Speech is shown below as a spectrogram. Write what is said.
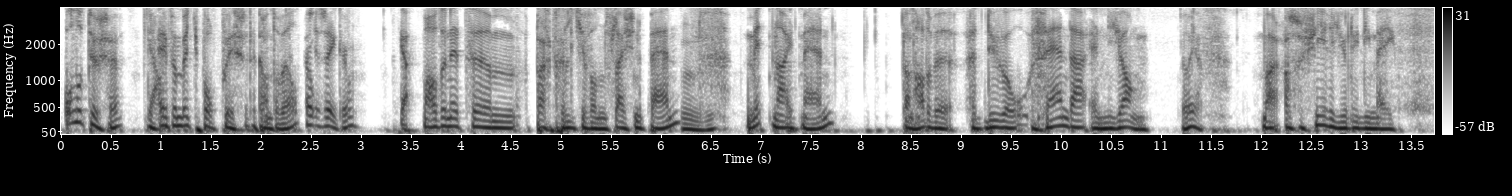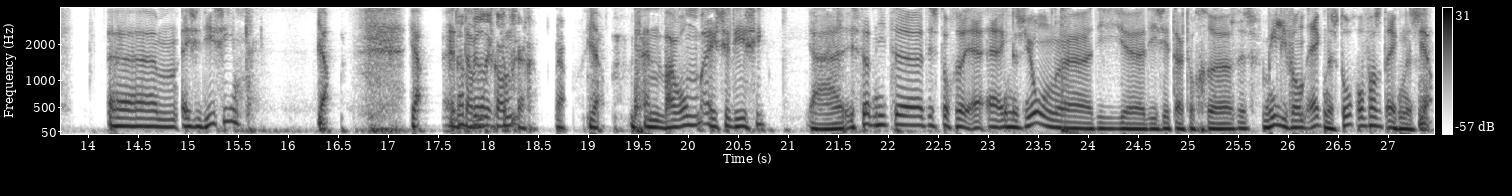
Ondertussen, even een beetje popquizzen, dat kan toch wel? Jazeker. Ja, we hadden net ehm, een prachtig liedje van Flash in the Pan. Mhm. Midnight Man. Dan hadden we het duo Vanda en Young. Oh ja. Maar associëren jullie die mee? Um, ACDC? Ja. ja Dat wilde ik ook dan- zeggen. Ja. Ja, en waarom ACDC? Ja, is dat niet... eh, het is toch eh, Agnes Jong, eh, die, eh, die zit daar toch... het is familie van Agnes, toch? Of was het Agnes? Ja.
